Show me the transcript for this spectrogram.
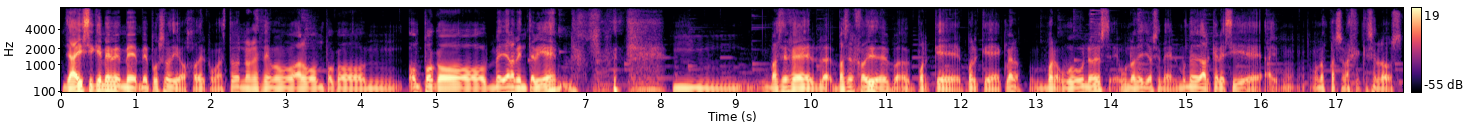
ya ahí sí que me, me, puso, digo, joder, como a esto no les algo un poco, un poco medianamente bien, va a ser va a ser jodido, ¿eh? porque, porque claro, bueno, uno es uno de ellos en el mundo de Dark Heresy eh, hay unos personajes que son los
